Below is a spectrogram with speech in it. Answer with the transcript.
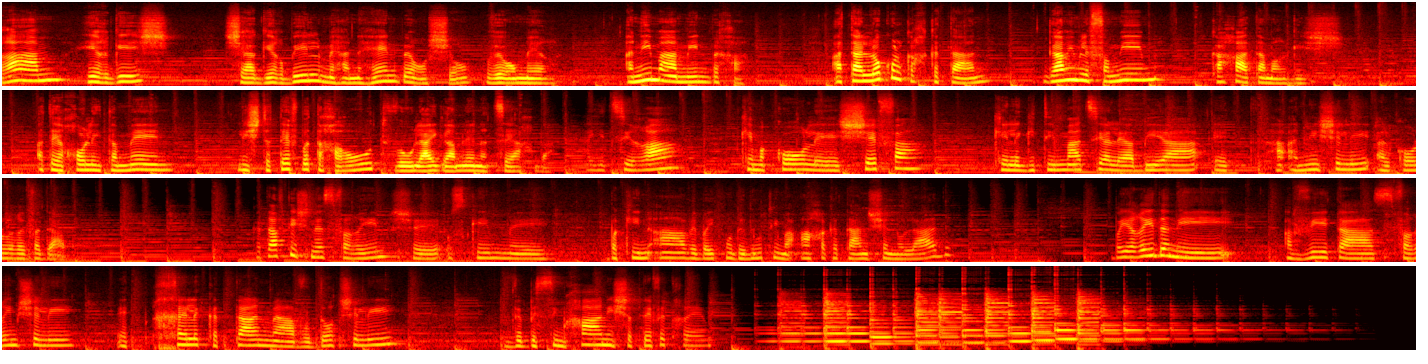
רם הרגיש שהגרביל מהנהן בראשו ואומר, אני מאמין בך. אתה לא כל כך קטן, גם אם לפעמים ככה אתה מרגיש. אתה יכול להתאמן, להשתתף בתחרות ואולי גם לנצח בה. היצירה כמקור לשפע, כלגיטימציה להביע את האני שלי על כל רבדיו. כתבתי שני ספרים שעוסקים בקנאה ובהתמודדות עם האח הקטן שנולד. ביריד אני אביא את הספרים שלי, את חלק קטן מהעבודות שלי, ובשמחה אני אשתף אתכם.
